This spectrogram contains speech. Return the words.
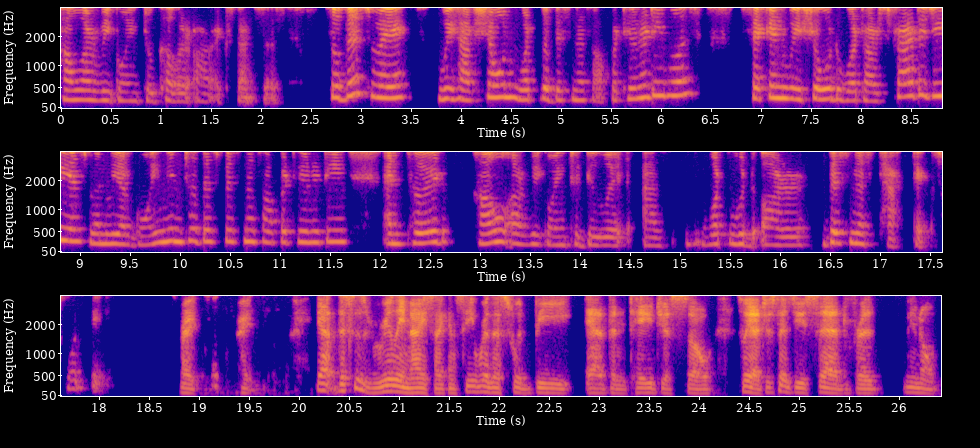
how are we going to cover our expenses? So this way, we have shown what the business opportunity was. Second, we showed what our strategy is when we are going into this business opportunity. And third, how are we going to do it as what would our business tactics would be? Right, right. Yeah, this is really nice. I can see where this would be advantageous. So, so yeah, just as you said, for you know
